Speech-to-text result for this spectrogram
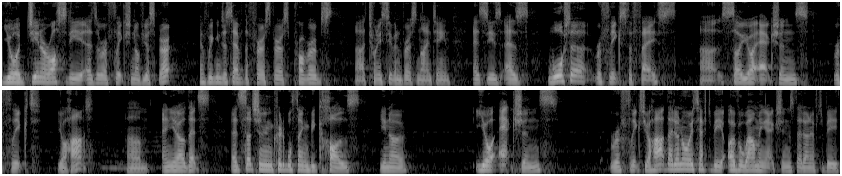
your generosity is a reflection of your spirit. If we can just have the first verse, Proverbs uh, 27, verse 19 it says, As water reflects the face, uh, so your actions reflect your heart. Um, and, you know, that's, that's such an incredible thing because, you know, your actions reflect your heart. They don't always have to be overwhelming actions. They don't have to be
